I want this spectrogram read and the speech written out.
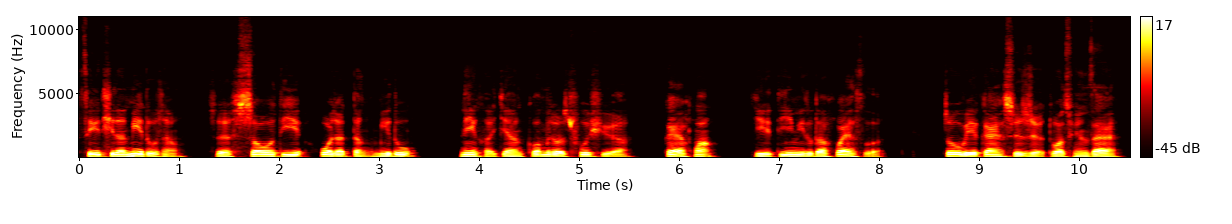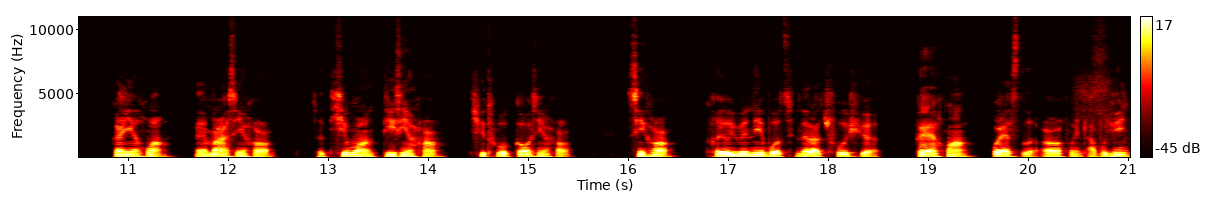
，CT 的密度上是稍低或者等密度，内可见高密度的出血、钙化及低密度的坏死，周围肝实质多存在肝硬化。M2 信号是 T1 低信号，T2 高信号，信号可由于内部存在的出血、钙化、坏死而混杂不均。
